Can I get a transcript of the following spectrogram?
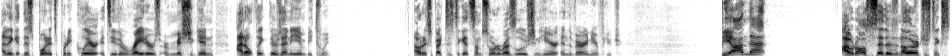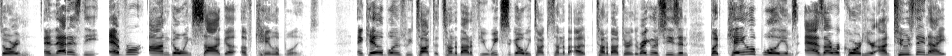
I think at this point it's pretty clear. It's either Raiders or Michigan. I don't think there's any in between. I would expect us to get some sort of resolution here in the very near future. Beyond that, I would also say there's another interesting story, and that is the ever ongoing saga of Caleb Williams. And Caleb Williams, we talked a ton about a few weeks ago. We talked a ton about, a ton about during the regular season. But Caleb Williams, as I record here on Tuesday night,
